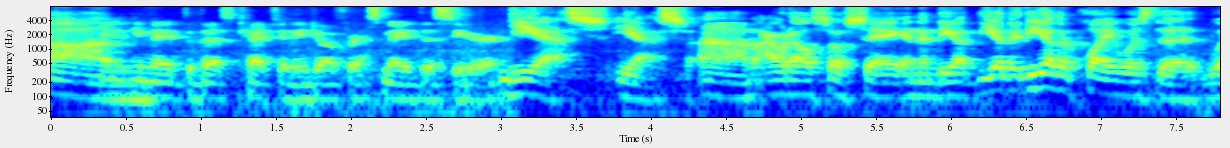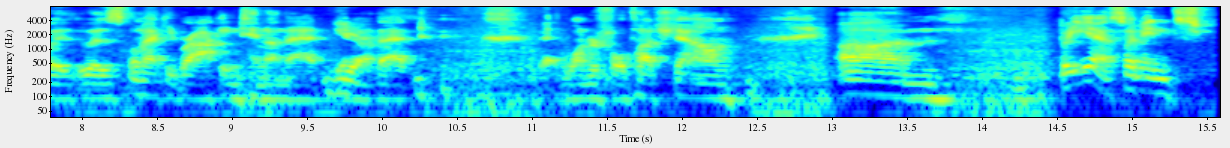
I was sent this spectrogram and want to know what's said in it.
and Um, he made the best catch any Gopher has made this year. yes, yes. Um, I would also say, and then the the other the other play was the was was Le'Meke Brockington on that you know that that wonderful touchdown. Um, but yes, I mean, s-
